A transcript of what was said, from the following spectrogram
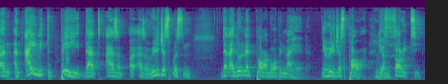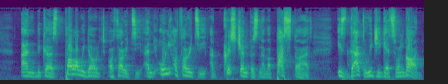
And and i need to pay that as a as a religious person that i don't let power go up in my head. The religious power the mm-hmm. authority and because power without authority and the only authority a christian person have a pastor has is that which he gets from god.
